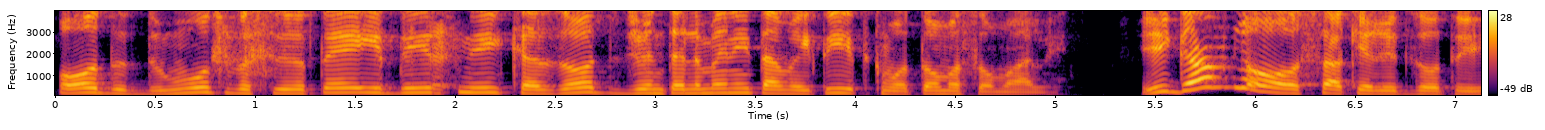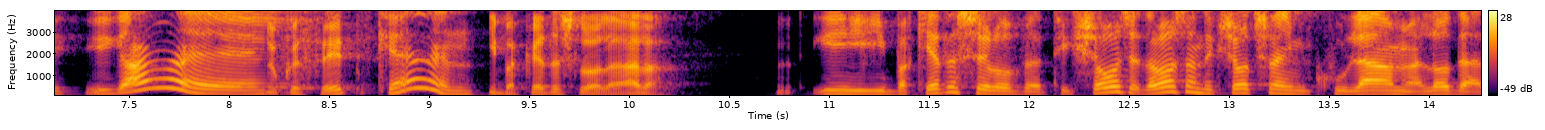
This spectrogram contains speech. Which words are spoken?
עוד דמות בסרטי דיסני כזאת ג'נטלמנית אמיתית כמו תומאס אומאלי. היא גם לא סאקרית זאתי, היא גם... אה, דוכסית? כן, היא בקטע שלו לאללה. היא, היא בקטע שלו, והתקשורת, דבר ראשון, התקשורת שלה עם כולם, אני לא יודע,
